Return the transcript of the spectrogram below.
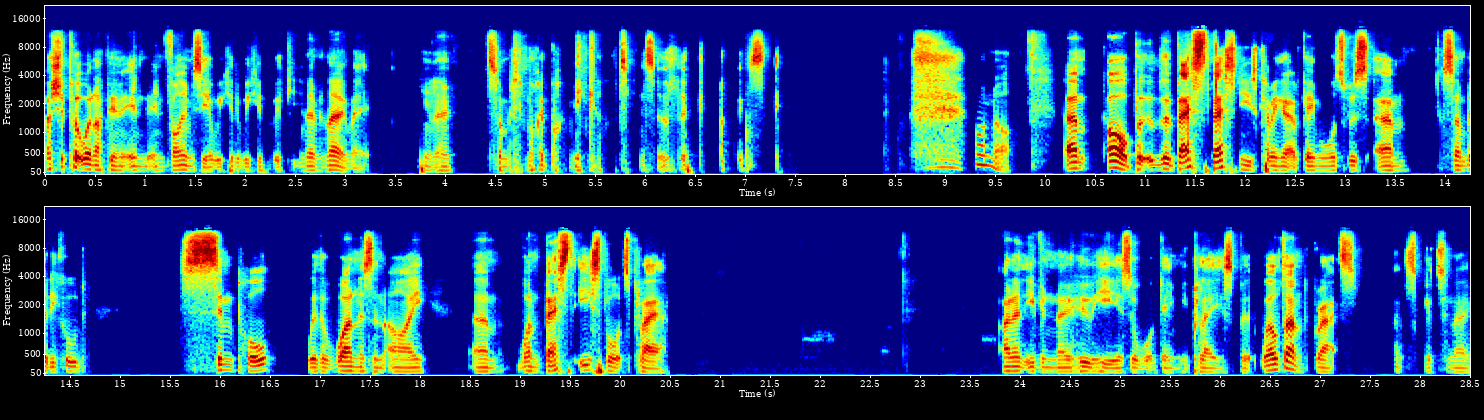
I should put one up in in, in Vimesy. We could, we could we could. You never know, mate. You know, somebody might buy me Guardians of the Galaxy. or not. Um, oh, but the best best news coming out of Game Awards was um, somebody called Simple with a one as an I um, won best esports player. I don't even know who he is or what game he plays, but well done, Gratz. That's good to know.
